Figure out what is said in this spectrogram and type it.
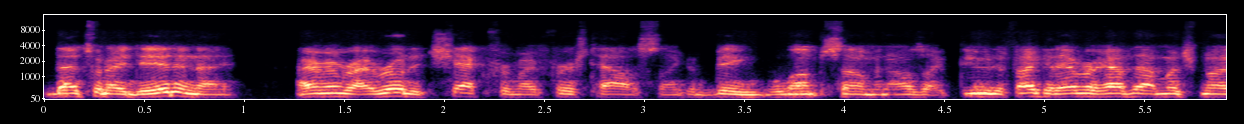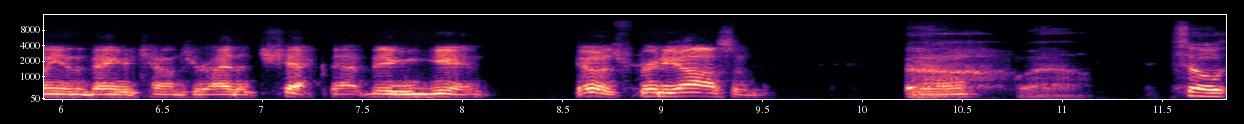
that's what I did, and I I remember I wrote a check for my first house, like a big lump sum, and I was like, dude, if I could ever have that much money in the bank account to write a check that big again, it was pretty awesome. You know? oh, wow. So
